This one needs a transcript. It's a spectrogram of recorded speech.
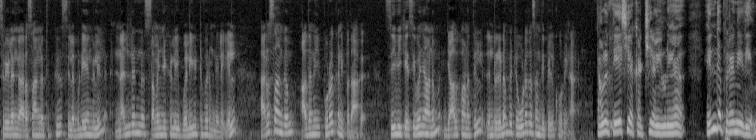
ஸ்ரீலங்கா அரசாங்கத்திற்கு சில விடயங்களில் நல்லெண்ண சமிஞ்சைகளை வெளியிட்டு வரும் நிலையில் அரசாங்கம் அதனை புறக்கணிப்பதாக சி வி கே சிவஞானம் யாழ்ப்பாணத்தில் இன்று இடம்பெற்ற ஊடக சந்திப்பில் கூறினார். தமிழ் தேசிய கட்சிகளினுடைய எந்த பிரதிநிதியும்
